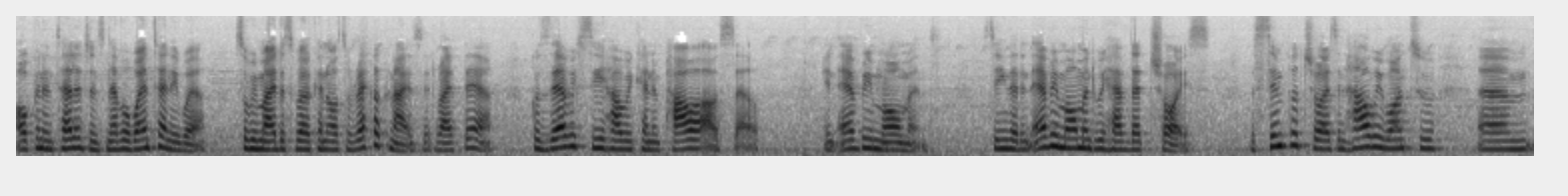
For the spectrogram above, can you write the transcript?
open intelligence never went anywhere. So we might as well can also recognize it right there. Because there we see how we can empower ourselves in every moment. Seeing that in every moment we have that choice. The simple choice in how we want to um,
